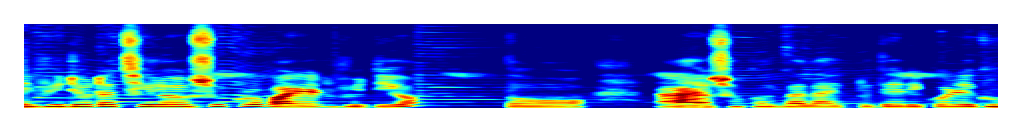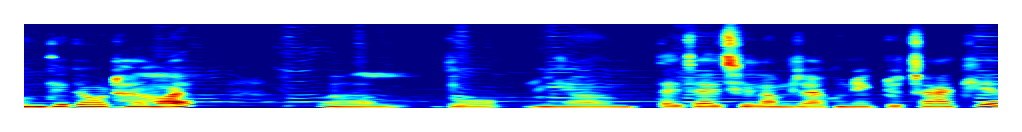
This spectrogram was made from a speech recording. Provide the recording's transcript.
এই ভিডিওটা ছিল শুক্রবারের ভিডিও, তো সকালবেলা একটু দেরি করে ঘুম থেকে ওঠা হয়। তো তাই চাইছিলাম যে এখন একটু চা খেয়ে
